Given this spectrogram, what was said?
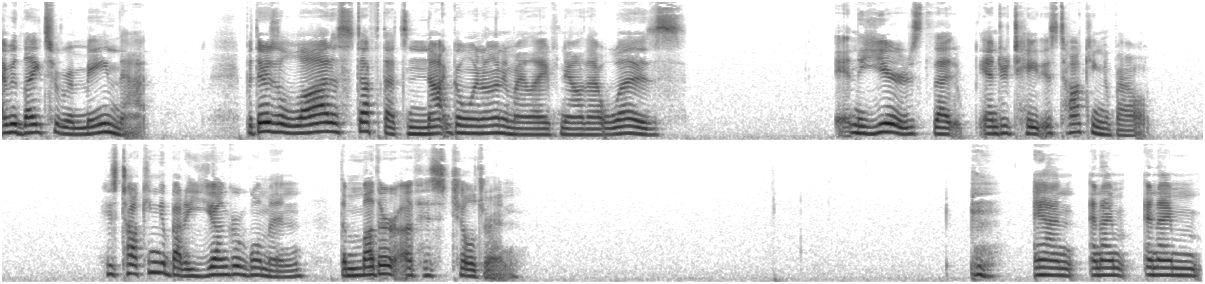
I would like to remain that. But there's a lot of stuff that's not going on in my life now that was in the years that Andrew Tate is talking about. He's talking about a younger woman, the mother of his children. and and I'm and I'm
